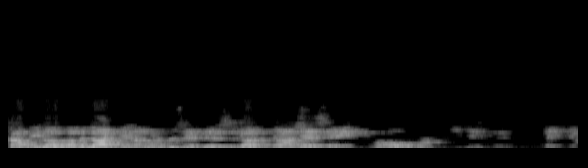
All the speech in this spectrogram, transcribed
copy of, of the document, I'm going to present this to Dr. John Chastain for all the work that he did today. Thank you,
